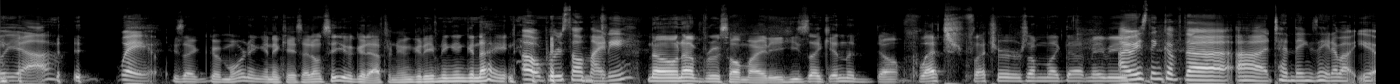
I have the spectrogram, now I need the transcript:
dome? yeah. Wait. He's like, "Good morning," and in case I don't see you, good afternoon, good evening, and good night. Oh, Bruce Almighty. no, not Bruce Almighty. He's like in the dome, Fletch Fletcher or something like that, maybe. I always think of the uh, 10 Things I Hate About You,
